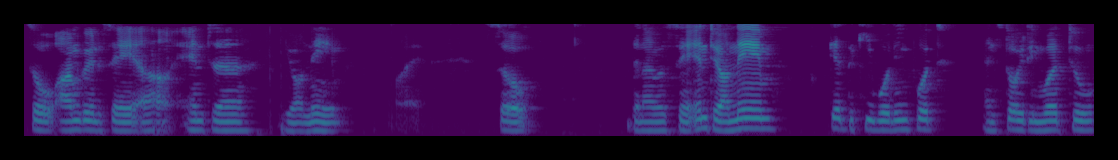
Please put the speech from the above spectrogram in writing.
So I'm going to say uh, enter your name. Right. so then I will say enter your name get the keyboard input and store it in word2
